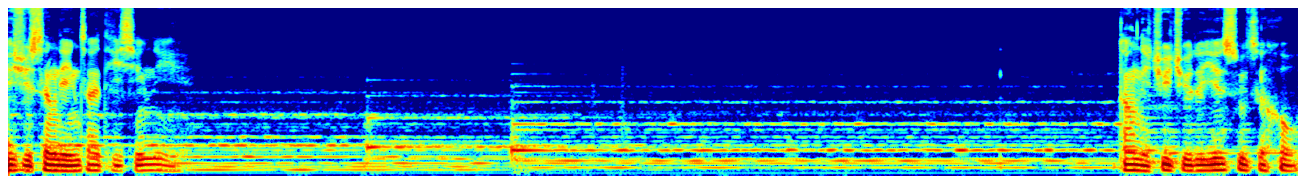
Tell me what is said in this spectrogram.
也许圣灵在提醒你：当你拒绝了耶稣之后，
